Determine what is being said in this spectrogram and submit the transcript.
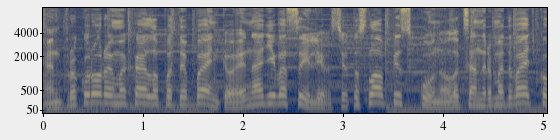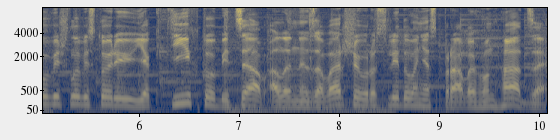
Генпрокурори Михайло Потебенько, Геннадій Васильєв, Святослав Піскун, Олександр Медведько увійшли в історію як ті, хто обіцяв, але не завершив розслідування справи Гонгадзе.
